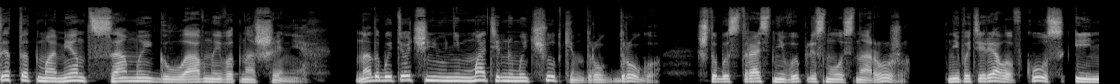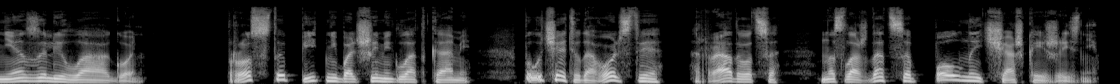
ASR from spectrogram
этот момент самый главный в отношениях. Надо быть очень внимательным и чутким друг к другу, чтобы страсть не выплеснулась наружу, не потеряла вкус и не залила огонь. Просто пить небольшими глотками, получать удовольствие, радоваться, наслаждаться полной чашкой жизни.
